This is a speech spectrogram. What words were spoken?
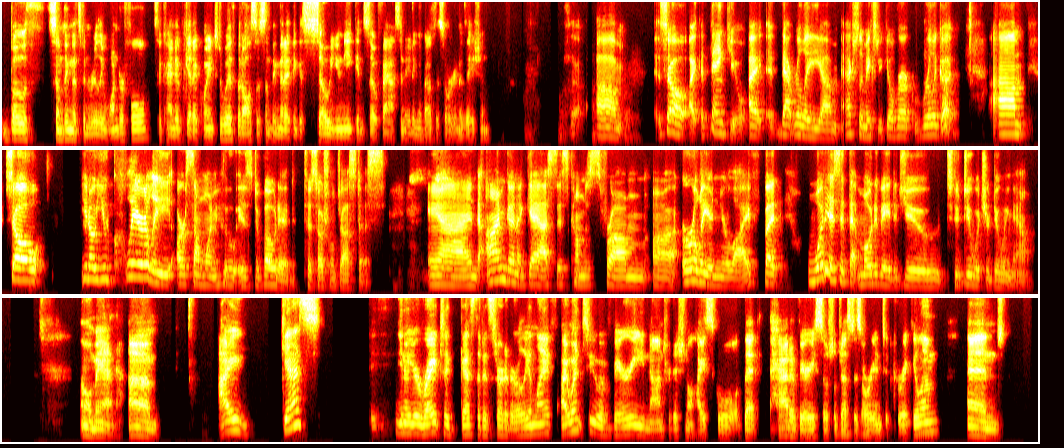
both something that's been really wonderful to kind of get acquainted with, but also something that I think is so unique and so fascinating about this organization. So, um, so I, thank you. I, that really um, actually makes me feel very, really good. Um, so you know, you clearly are someone who is devoted to social justice. And I'm going to guess this comes from uh, early in your life, but what is it that motivated you to do what you're doing now? Oh, man. Um, I guess, you know, you're right to guess that it started early in life. I went to a very non traditional high school that had a very social justice oriented curriculum. And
